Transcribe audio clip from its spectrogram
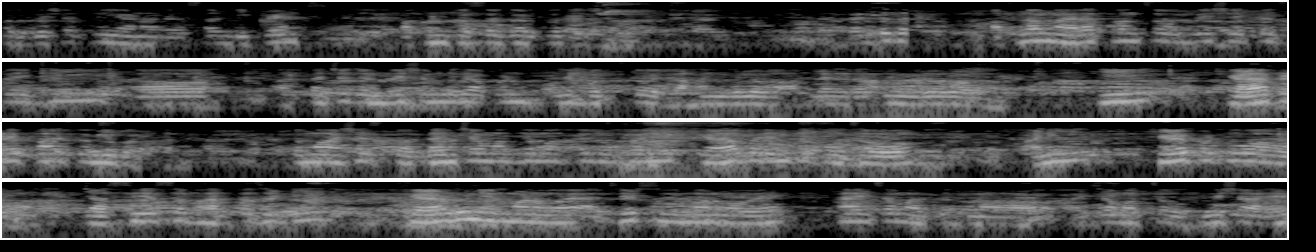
परदेशातून येणारे असतात. डिपेंड्स आपण कसं करतो त्याच्यावर. आपला मॅरेथॉनचा उद्देश एकच आहे की अं, आत्ताच्या जनरेशनमध्ये आपण जे बघतोय लहान मुलं आपल्या घरातली मुलं ही खेळाकडे फार कमी बघतात. तर मग अशा स्पर्धांच्या माध्यमातून लोकांनी खेळापर्यंत पोचावं आणि खेळपटू व्हावं. जास्तीत जास्त भारतासाठी खेळाडू निर्माण व्हावे ॲथलेट्स निर्माण व्हावे हा याचा माध्यम याच्या मागचा उद्देश आहे.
